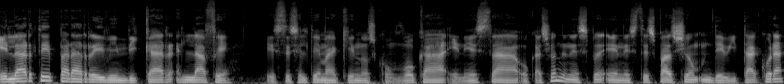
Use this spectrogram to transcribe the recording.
El arte para reivindicar la fe Este es el tema que nos convoca en esta ocasión, en este, espacio de Bitácora,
